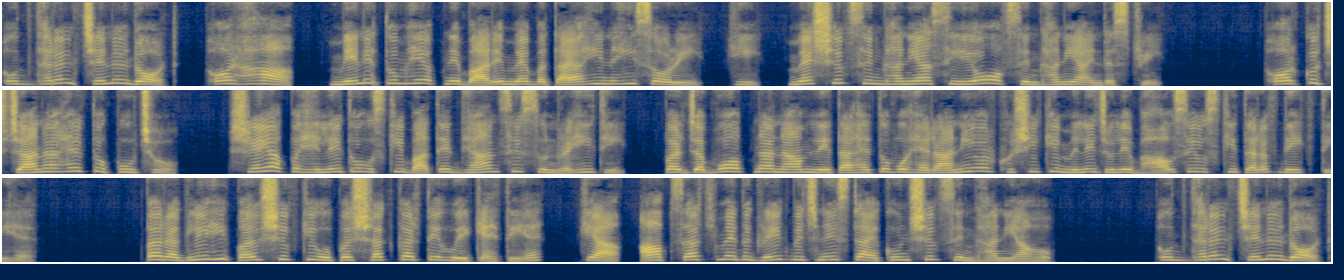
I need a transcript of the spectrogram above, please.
उद्धरण चिन्ह डॉट और हाँ मैंने तुम्हें अपने बारे में बताया ही नहीं सॉरी ही, मैं Shiv Singhania CEO of Singhania industry और कुछ जाना है तो पूछो। श्रेया पहले तो उसकी बातें ध्यान से सुन रही थी, पर जब वो अपना नाम लेता है तो वो हैरानी और खुशी के मिले जुले भाव से उसकी तरफ़ देखती है। पर अगले ही पल शिव के ऊपर शक करते हुए कहती है, क्या आप सच में the great business tycoon Shiv Singhania हो? उद्धरण चिन्ह डॉट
